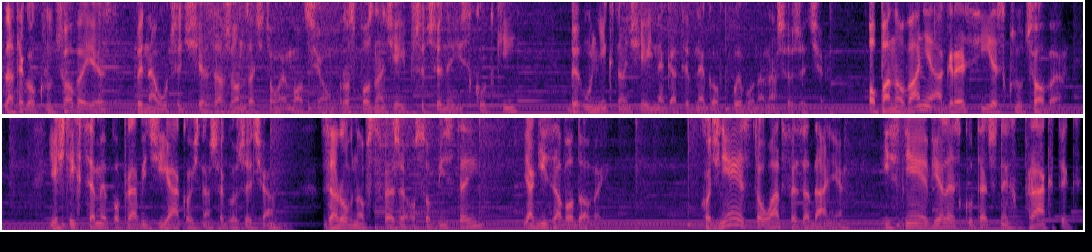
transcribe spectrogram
Dlatego kluczowe jest, by nauczyć się zarządzać tą emocją, rozpoznać jej przyczyny i skutki, by uniknąć jej negatywnego wpływu na nasze życie. Opanowanie agresji jest kluczowe, jeśli chcemy poprawić jakość naszego życia, zarówno w sferze osobistej, jak i zawodowej. Choć nie jest to łatwe zadanie, istnieje wiele skutecznych praktyk,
